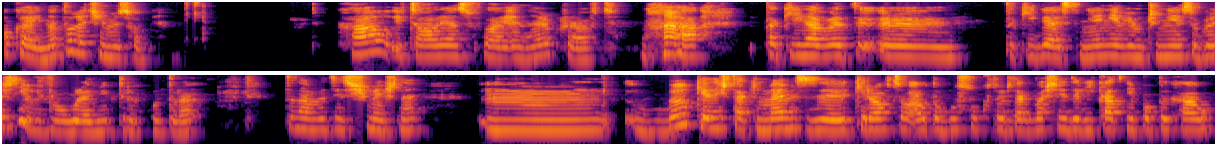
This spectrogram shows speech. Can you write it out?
Okej, no to lecimy sobie. How Italians fly an aircraft. Taki nawet y, taki gest, nie? Nie wiem, czy nie jest obraźliwy w ogóle w niektórych kulturach. To nawet jest śmieszne. Mm, Był kiedyś taki mem z kierowcą autobusu, który tak właśnie delikatnie popychał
